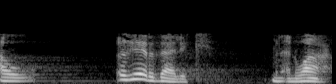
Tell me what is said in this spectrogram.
أو غير ذلك من أنواع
